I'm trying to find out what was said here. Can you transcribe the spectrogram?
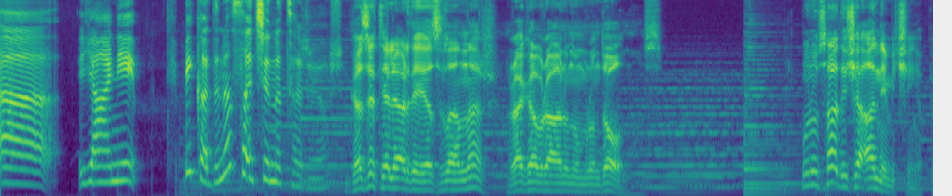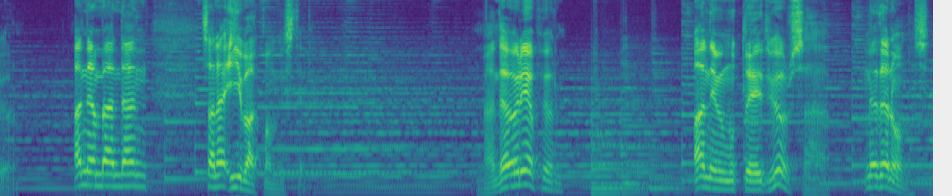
Aa, yani bir kadının saçını tarıyor. Gazetelerde yazılanlar Ragavra'nın umrunda olmaz. Bunu sadece annem için yapıyorum. Annem benden sana iyi bakmamı istedi. Ben de öyle yapıyorum. Annemi mutlu ediyorsa neden olmasın?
